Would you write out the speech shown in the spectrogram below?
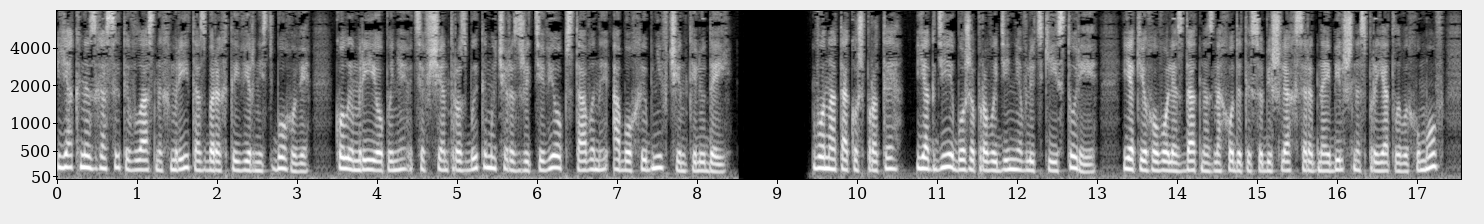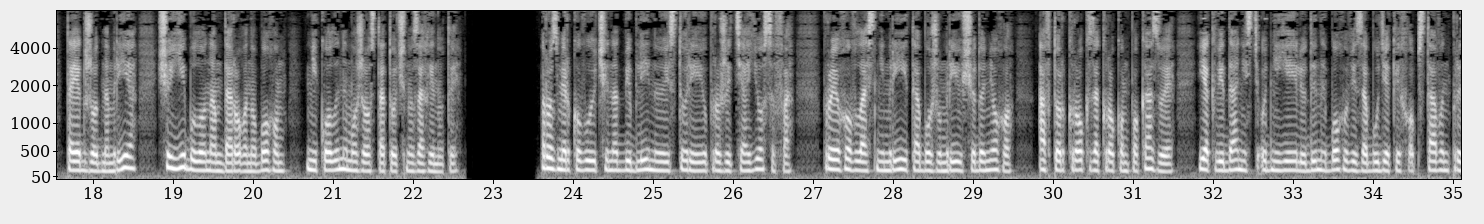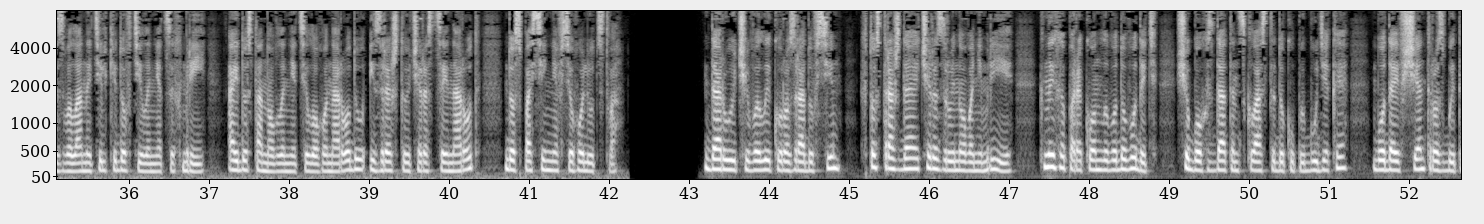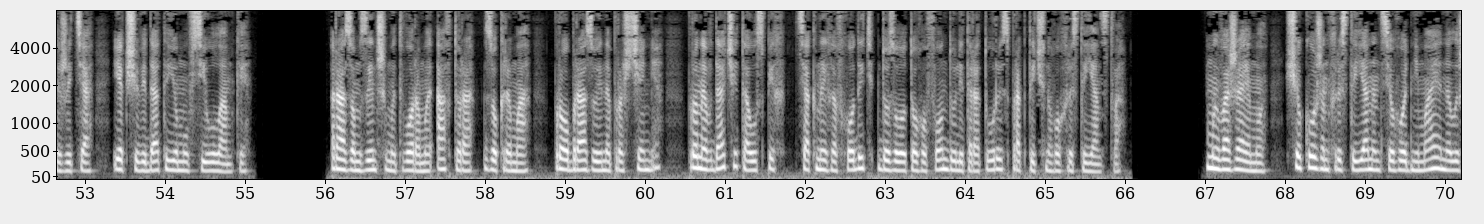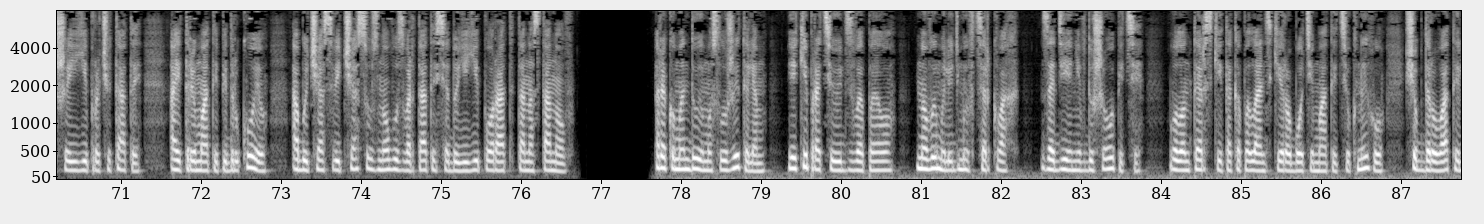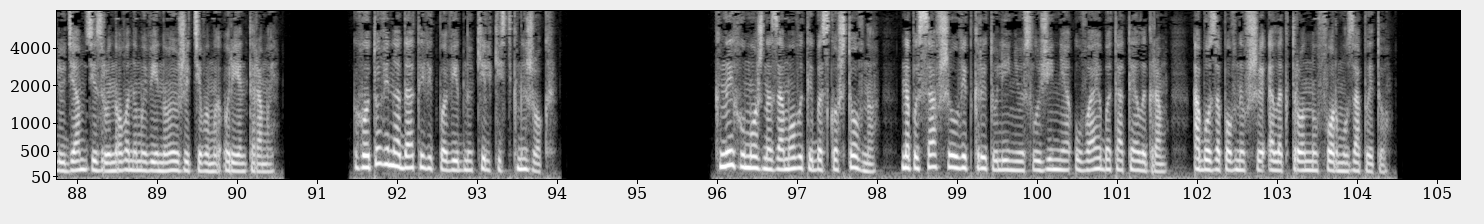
Як не згасити власних мрій та зберегти вірність Богові, коли мрії опиняються вщент розбитими через життєві обставини або хибні вчинки людей? Вона також про те, як діє Боже провидіння в людській історії, як його воля здатна знаходити собі шлях серед найбільш несприятливих умов, та як жодна мрія, що її було нам даровано Богом, ніколи не може остаточно загинути. Розмірковуючи над біблійною історією про життя Йосифа, про його власні мрії та Божу мрію щодо нього, автор крок за кроком показує, як відданість однієї людини Богові за будь-яких обставин призвела не тільки до втілення цих мрій, а й до становлення цілого народу і, зрештою, через цей народ, до спасіння всього людства. Даруючи велику розраду всім, хто страждає через зруйновані мрії, книга переконливо доводить, що Бог здатен скласти докупи будь-яке, бодай вщент розбите життя, якщо віддати йому всі уламки. Разом з іншими творами автора, зокрема, про образу і непрощення, про невдачі та успіх, ця книга входить до Золотого фонду літератури з практичного християнства. Ми вважаємо, що кожен християнин сьогодні має не лише її прочитати, а й тримати під рукою, аби час від часу знову звертатися до її порад та настанов. Рекомендуємо служителям, які працюють з ВПО, новими людьми в церквах, задіяні в душеопіці, волонтерській та капеланській роботі мати цю книгу, щоб дарувати людям зі зруйнованими війною життєвими орієнтерами. Готові надати відповідну кількість книжок. Книгу можна замовити безкоштовно, написавши у відкриту лінію служіння у Viber та Telegram або заповнивши електронну форму запиту.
